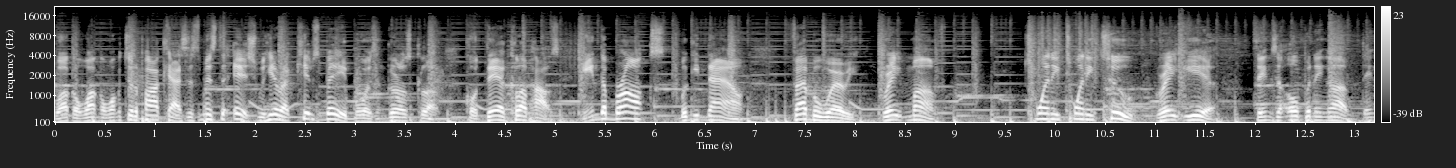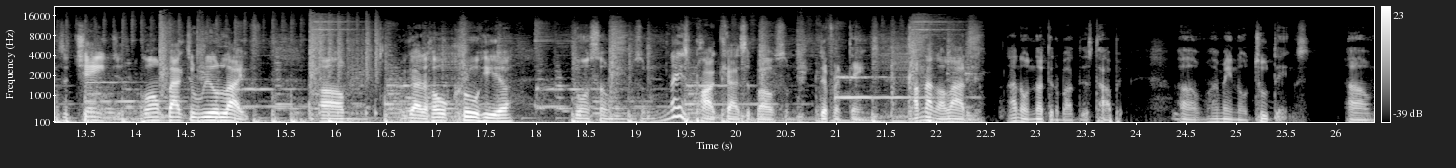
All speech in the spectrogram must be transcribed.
Welcome, welcome, welcome to the podcast. It's Mr. Ish. We're here at Kips Bay Boys and Girls Club called Their Clubhouse in the Bronx. Boogie down. February, great month. 2022, great year. Things are opening up. Things are changing. Going back to real life. Um, we got a whole crew here doing some some nice podcasts about some different things. I'm not gonna lie to you. I know nothing about this topic. Um, I may know two things. Um,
